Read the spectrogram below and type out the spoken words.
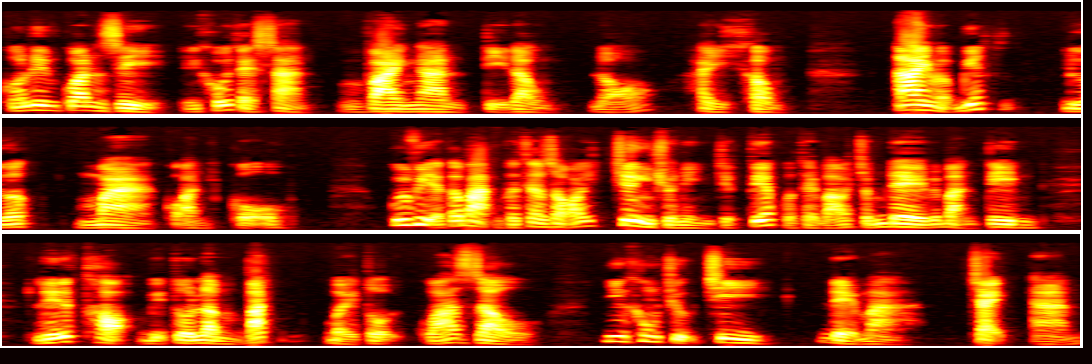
có liên quan gì đến khối tài sản vài ngàn tỷ đồng đó hay không. Ai mà biết được mà có ăn cỗ. Quý vị và các bạn vừa theo dõi chương trình truyền hình trực tiếp của Thời báo chấm với bản tin Lê Đức Thọ bị Tô Lâm bắt bởi tội quá giàu nhưng không chịu chi để mà chạy án.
